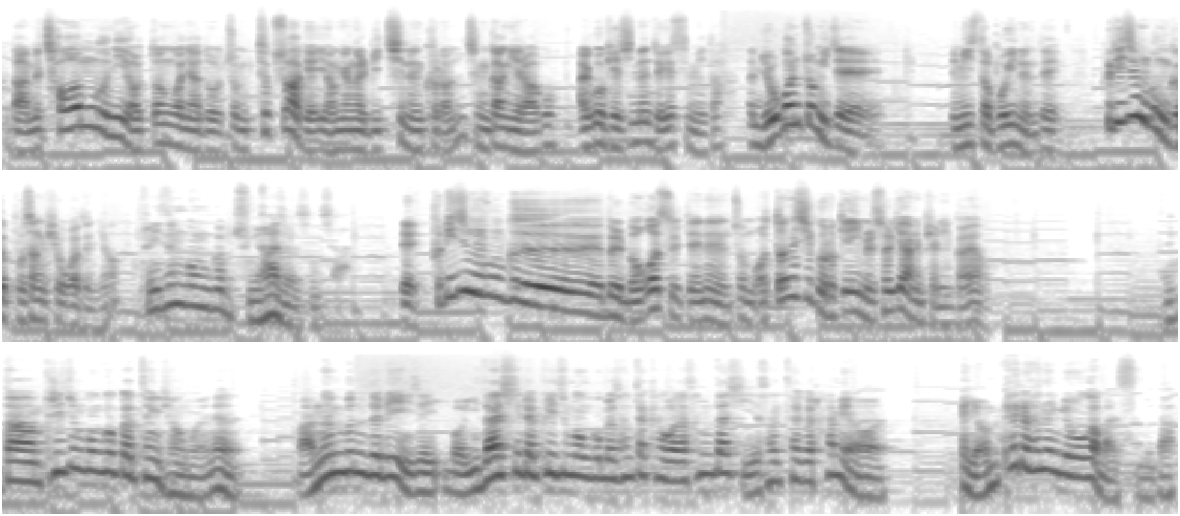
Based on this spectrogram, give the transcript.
그 다음에 차원문이 어떤 거냐도 좀 특수하게 영향을 미치는 그런 증강이라고 알고 계시면 되겠습니다. 그다음 요건 좀 이제 재밌어 보이는데 프리즘 공급 보상표거든요. 프리즌 공급 중요하죠 진짜. 네, 프리즘 공급을 먹었을 때는 좀 어떤 식으로 게임을 설계하는 편인가요? 일단 프리즘 공급 같은 경우에는 많은 분들이 이제 뭐 2-1의 프리즘 공급을 선택하거나 3-2 선택을 하면 연패를 하는 경우가 많습니다.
